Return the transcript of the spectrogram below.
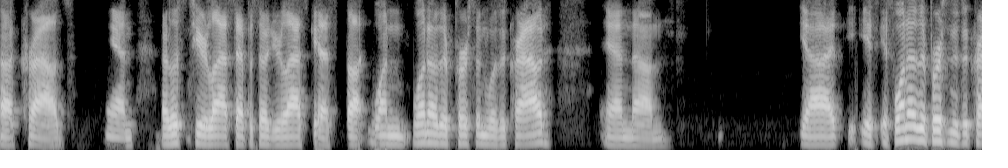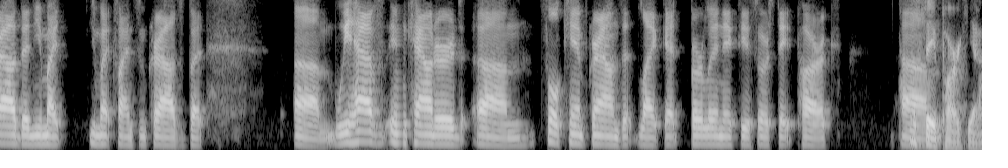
uh, crowds. And I listened to your last episode. Your last guest thought one one other person was a crowd and um, yeah, if if one other person is a crowd, then you might you might find some crowds. But um, we have encountered um, full campgrounds at like at Berlin Ichthyosaur State Park. Um, state park, yeah.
